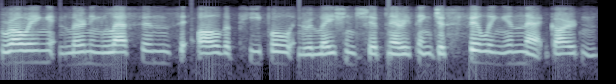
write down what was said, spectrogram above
growing and learning lessons, all the people and relationships and everything just filling in that garden.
